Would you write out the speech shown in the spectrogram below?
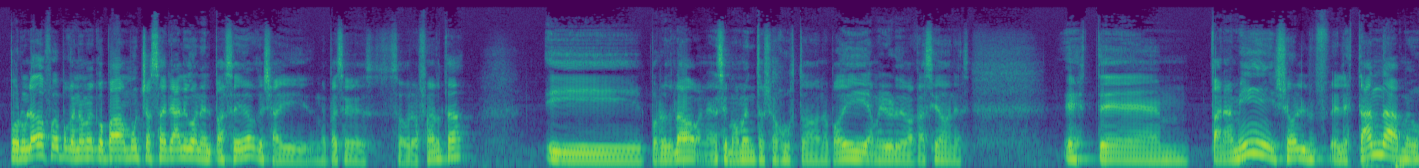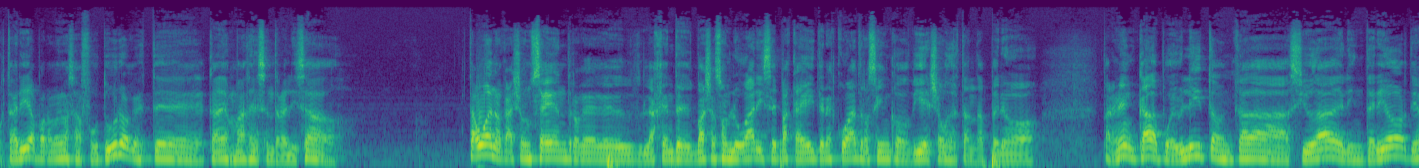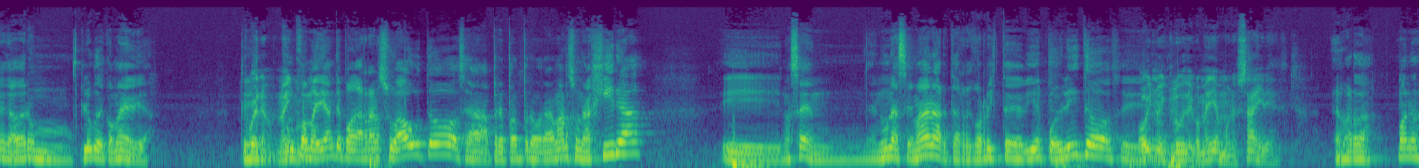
por un lado fue porque no me copaba mucho hacer algo en el paseo, que ya ahí me parece que es sobre oferta. Y por otro lado, bueno, en ese momento yo justo no podía, me iba a ir de vacaciones. Este, para mí, yo el, el stand-up me gustaría, por lo menos a futuro, que esté cada vez más descentralizado. Está bueno que haya un centro, que la gente vayas a un lugar y sepas que ahí tenés 4, 5, 10 shows de stand-up. Pero para mí en cada pueblito, en cada ciudad del interior, tiene que haber un club de comedia. Que Bueno, no hay- un comediante puede agarrar su auto, o sea, programarse una gira y, no sé, en, en una semana te recorriste 10 pueblitos. y- Hoy no hay club de comedia en Buenos Aires. Es verdad. Bueno,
